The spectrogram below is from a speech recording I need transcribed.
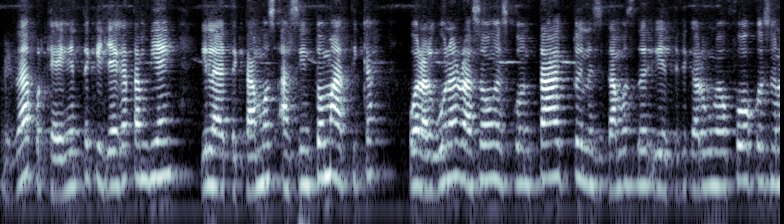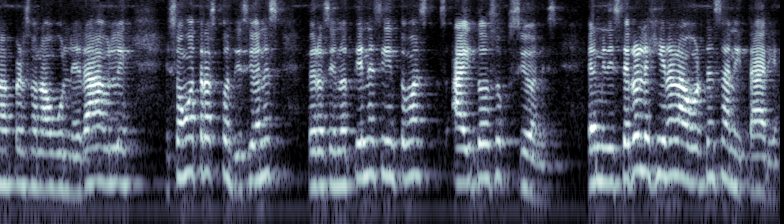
¿verdad? Porque hay gente que llega también y la detectamos asintomática, por alguna razón es contacto y necesitamos identificar un nuevo foco, es una persona vulnerable, son otras condiciones, pero si no tiene síntomas, hay dos opciones. El ministerio le gira la orden sanitaria,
